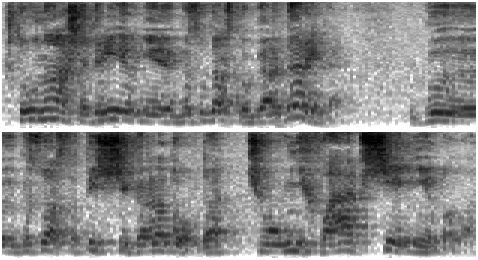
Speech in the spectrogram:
что наше древнее государство Гардарика, государство тысячи городов, да, чего у них вообще не было.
